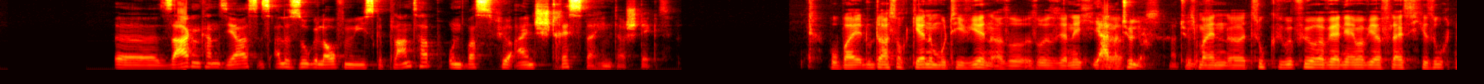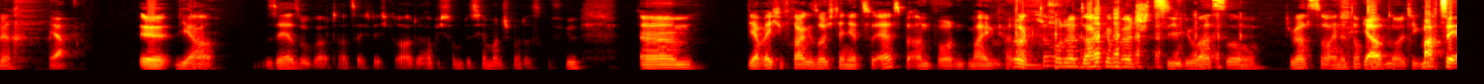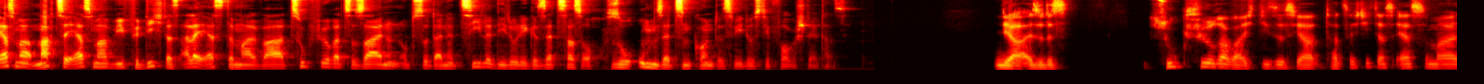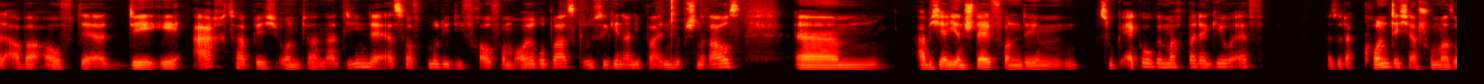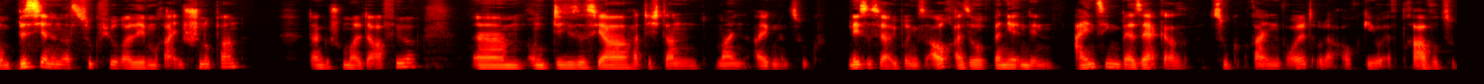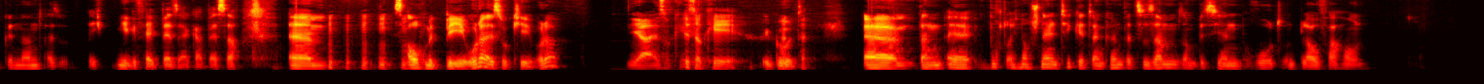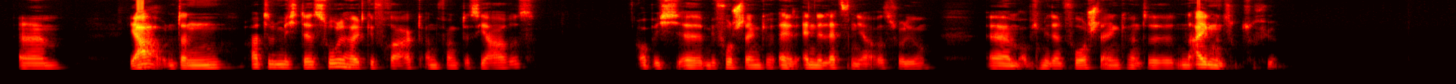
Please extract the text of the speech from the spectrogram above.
äh, sagen kannst, ja, es ist alles so gelaufen, wie ich es geplant habe und was für ein Stress dahinter steckt. Wobei, du darfst auch gerne motivieren, also so ist es ja nicht. Ja, Äh, natürlich, natürlich. Ich meine, äh, Zugführer werden ja immer wieder fleißig gesucht, ne? ja. Äh, ja, sehr sogar tatsächlich gerade, habe ich so ein bisschen manchmal das Gefühl. Ähm, ja, welche Frage soll ich denn jetzt zuerst beantworten? Mein Charakter oder Dark Emergency? Du hast so, du hast so eine Ja, doppeldeutige. mach zuerst mal, mach zuerst mal, wie für dich das allererste Mal war, Zugführer zu sein und ob du deine Ziele, die du dir gesetzt hast, auch so umsetzen konntest, wie du es dir vorgestellt hast. Ja, also das Zugführer war ich dieses Jahr tatsächlich das erste Mal, aber auf der DE8 habe ich unter Nadine, der Airsoft-Mutti, die Frau vom Eurobus, Grüße gehen an die beiden Hübschen raus, ähm, habe ich ja ihren Stell von dem Zug Echo gemacht bei der GOF. Also da konnte ich ja schon mal so ein bisschen in das Zugführerleben reinschnuppern. Danke schon mal dafür. Ähm, und dieses Jahr hatte ich dann meinen eigenen Zug. Nächstes Jahr übrigens auch. Also wenn ihr in den einzigen Berserker-Zug rein wollt oder auch GOF Bravo-Zug genannt, also ich, mir gefällt Berserker besser, ähm, ist auch mit B, oder? Ist okay, oder? Ja, ist okay. Ist okay. Gut. ähm, dann äh, bucht euch noch schnell ein Ticket, dann können wir zusammen so ein bisschen rot und blau verhauen. Ähm, ja, und dann hatte mich der Soul halt gefragt, Anfang des Jahres, ob ich äh, mir vorstellen könnte, äh, Ende letzten Jahres, Entschuldigung, ähm, ob ich mir dann vorstellen könnte, einen eigenen Zug zu führen.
